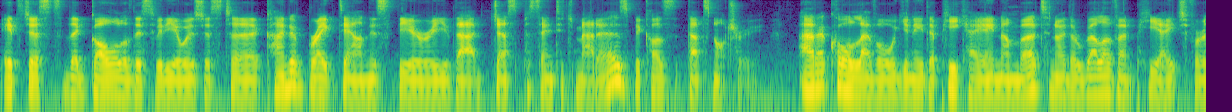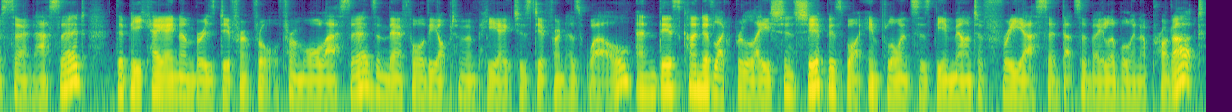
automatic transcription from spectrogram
It's just the goal of this video is just to kind of break down this theory that just percentage matters because that's not true. At a core level, you need a pKa number to know the relevant pH for a certain acid. The pKa number is different for, from all acids, and therefore the optimum pH is different as well. And this kind of like relationship is what influences the amount of free acid that's available in a product.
